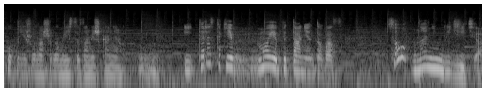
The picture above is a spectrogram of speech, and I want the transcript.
W pobliżu naszego miejsca zamieszkania. I teraz takie moje pytanie do Was. Co na nim widzicie?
